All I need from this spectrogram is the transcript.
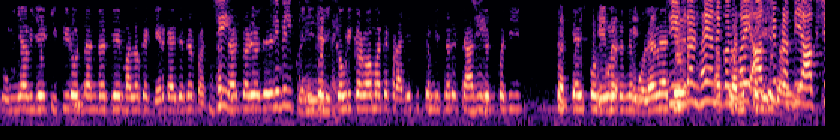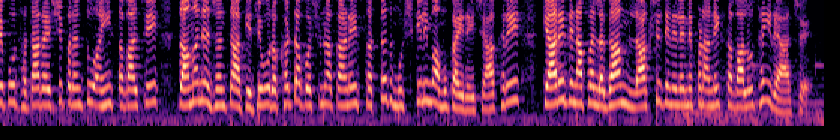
ઉમિયા વિજય ટીપી રોડના અંદર જે માનો કે ગેરકાયદેસર ભ્રષ્ટાચાર કર્યો છે એની જે રિકવરી કરવા માટે પ્રાદેશિક કમિશનરે ચાર દિવસ પછી સત્યાવીસ કોર્પોરેટરને ઇમરાન- બોલાવ્યા છે. ઇમરાનભાઈ અને તરીકે આક્ષેપ પ્રતિ પ્રત્યે આક્ષેપો થતા રહેશે પરંતુ અહીં સવાલ છે સામાન્ય જનતા કે જેઓ રખડતા પશુના કારણે સતત મુશ્કેલીમાં મુકાઈ રહી છે. આખરે ક્યારે તેના પર લગામ લાગશે તેને લઈને પણ અનેક સવાલો થઈ રહ્યા છે.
